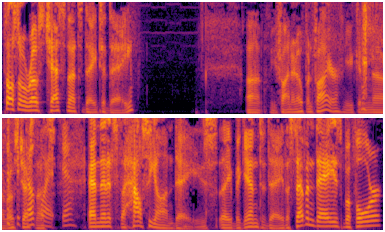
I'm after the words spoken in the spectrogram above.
It's also a roast chestnuts day today. Uh, you find an open fire, you can uh, roast chestnuts. it, yeah. And then it's the Halcyon days. They begin today. The seven days before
